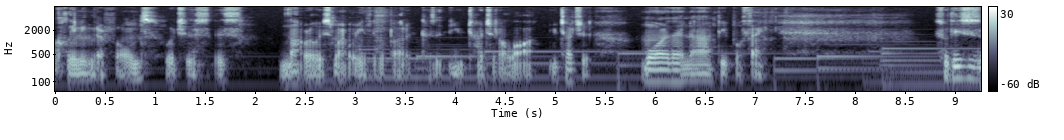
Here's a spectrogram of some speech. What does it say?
cleaning their phones, which is, is not really smart when you think about it because you touch it a lot. You touch it more than uh, people think. So this is,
